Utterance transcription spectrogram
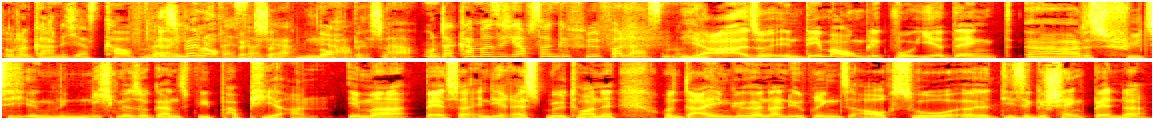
Oder gar nicht erst kaufen. Das wäre noch, noch, besser. besser noch besser. Und da kann man sich auf sein Gefühl verlassen. Oder? Ja, also in dem Augenblick, wo ihr denkt, ah, das fühlt sich irgendwie nicht mehr so ganz wie Papier an. Immer besser in die Restmülltonne. Und dahin gehören dann übrigens auch so äh, diese Geschenkbänder.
